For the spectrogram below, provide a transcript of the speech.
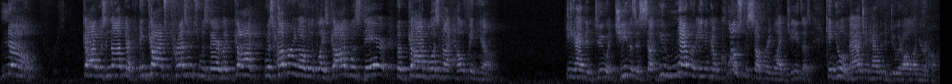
No. God was not there. And God's presence was there, but God was hovering over the place. God was there, but God was not helping him. He had to do it. Jesus is su- you never even come close to suffering like Jesus. Can you imagine having to do it all on your own?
